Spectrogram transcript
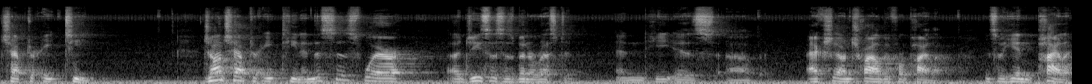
chapter 18. John chapter 18, and this is where uh, Jesus has been arrested, and he is uh, actually on trial before Pilate. And so he and Pilate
